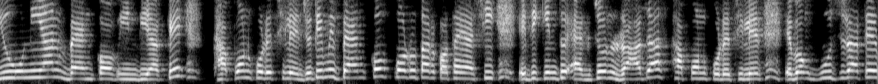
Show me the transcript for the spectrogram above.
ইউনিয়ন ব্যাংক অফ ইন্ডিয়াকে স্থাপন করেছিলেন। যদি আমি ব্যাংক অফ বরোদার কথায় আসি, এটি কিন্তু একজন রাজা স্থাপন করেছিলেন এবং গুজরাটের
